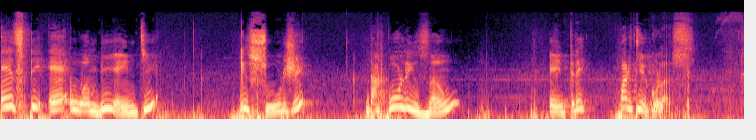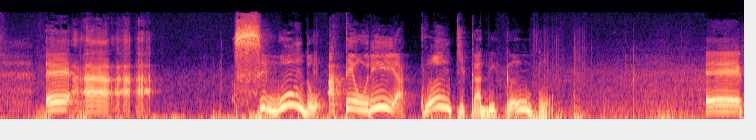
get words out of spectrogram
Este é o ambiente que surge da colisão entre partículas. É, a, a, segundo a teoria quântica de campo, é,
